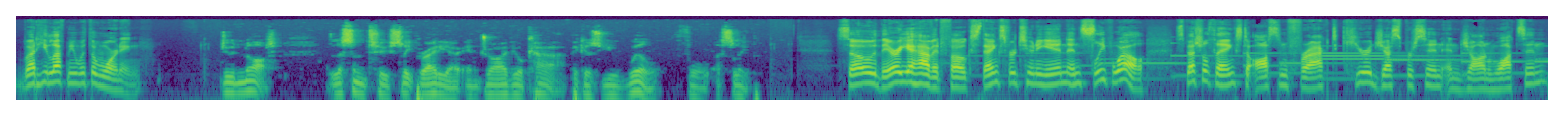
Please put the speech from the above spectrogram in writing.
but he left me with a warning. Do not listen to sleep radio and drive your car because you will fall asleep. So there you have it, folks. Thanks for tuning in and sleep well. Special thanks to Austin Frakt, Kira Jespersen, and John Watson.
